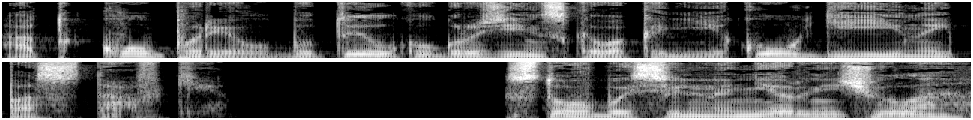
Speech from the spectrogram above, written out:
откупорил бутылку грузинского коньяку гииной поставки. Стовба сильно нервничала.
